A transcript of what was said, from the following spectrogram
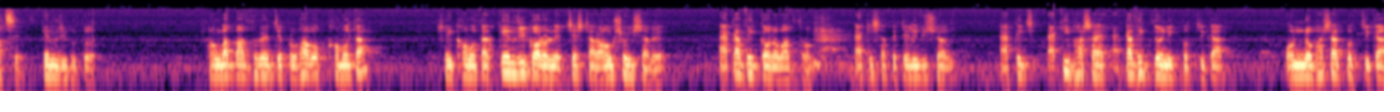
আছে, কেন্দ্রীভূত। সংবাদ মাধ্যমের যে প্রভাবক ক্ষমতা, সেই ক্ষমতার কেন্দ্রীকরণের চেষ্টার অংশ হিসাবে একাধিক গণমাধ্যম, একই সাথে টেলিভিশন, একই একই ভাষায় একাধিক দৈনিক পত্রিকা, অন্য ভাষার পত্রিকা,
